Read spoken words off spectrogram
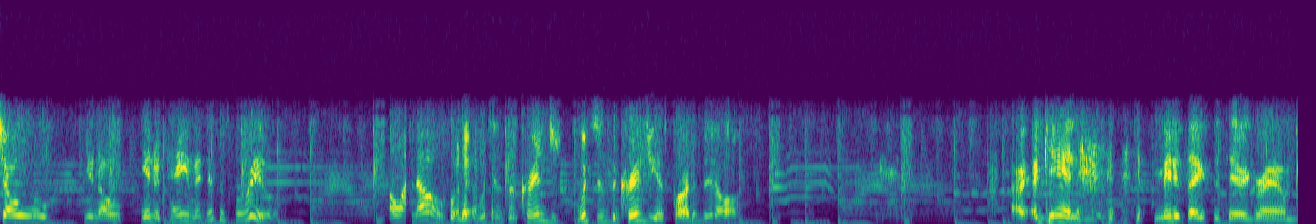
show, you know, entertainment. This is for real. Oh, I know. Whatever. Which is the cringe? Which is the cringiest part of it all? Again, many thanks to Terry Graham.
